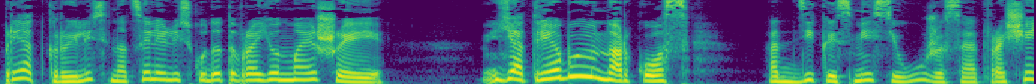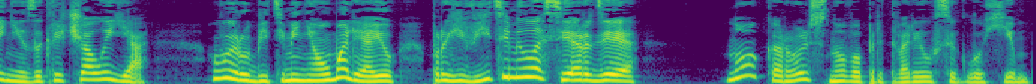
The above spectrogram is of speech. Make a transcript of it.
приоткрылись и нацелились куда-то в район моей шеи. «Я требую наркоз!» От дикой смеси ужаса и отвращения закричала я. «Вырубите меня, умоляю! Проявите милосердие!» Но король снова притворился глухим.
